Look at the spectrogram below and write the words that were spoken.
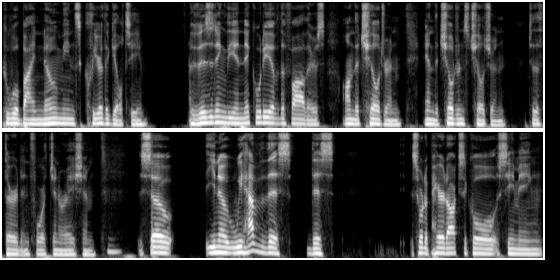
who will by no means clear the guilty, visiting the iniquity of the fathers on the children and the children's children to the third and fourth generation. Mm. So, you know, we have this this sort of paradoxical seeming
